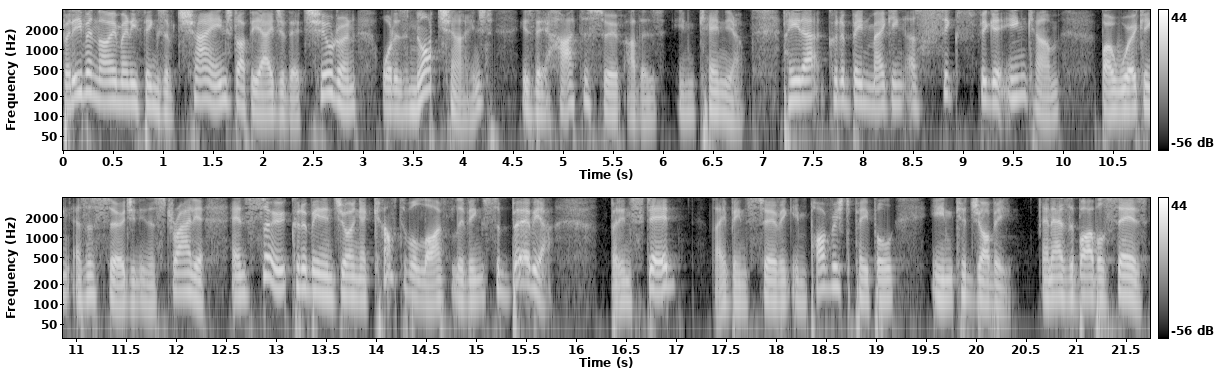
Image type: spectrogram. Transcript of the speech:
But even though many things have changed, like the age of their children, what has not changed is their heart to serve others in Kenya. Peter could have been making a six figure income by working as a surgeon in Australia, and Sue could have been enjoying a comfortable life living suburbia. But instead, they've been serving impoverished people in Kijabe. And as the Bible says,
